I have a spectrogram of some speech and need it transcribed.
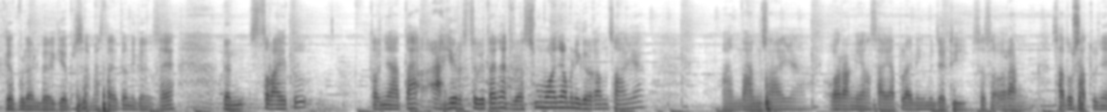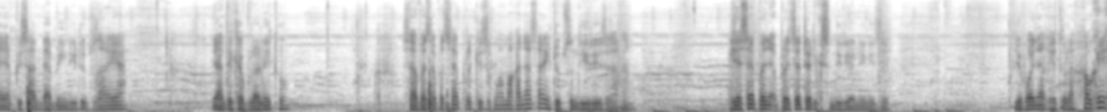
Tiga bulan bahagia bersama setelah itu meninggalkan saya. Dan setelah itu ternyata akhir ceritanya adalah semuanya meninggalkan saya. Mantan saya orang yang saya planning menjadi seseorang satu-satunya yang bisa damping hidup saya. Yang tiga bulan itu sahabat-sahabat saya pergi semua. Makanya saya hidup sendiri sekarang. Ya saya banyak belajar dari kesendirian ini sih ya pokoknya gitulah. Oke.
